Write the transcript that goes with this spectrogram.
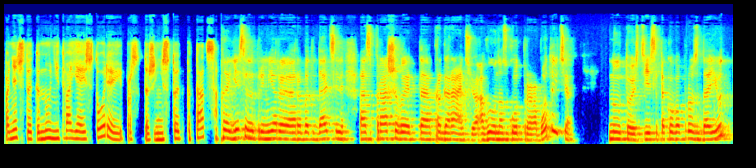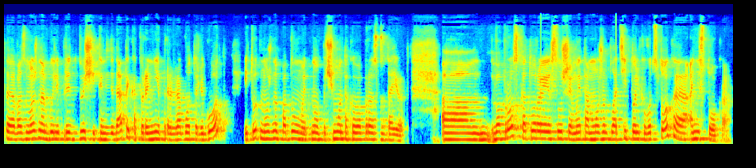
понять, что это ну, не твоя история, и просто даже не стоит пытаться. Если, например, работодатель э, спрашивает э, про гарантию, а вы у нас год проработаете, Ну, то есть, если такой вопрос задают, э, возможно, были предыдущие кандидаты, которые не проработали год, и тут нужно подумать, ну, почему он такой вопрос задает. А, вопрос, который, слушай, мы там можем платить только вот столько, а не столько.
